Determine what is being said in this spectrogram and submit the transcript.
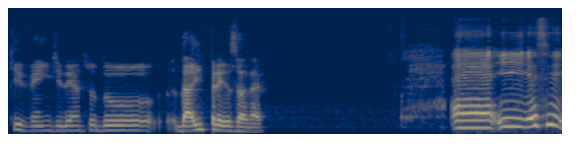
que vem de dentro do, da empresa, né? É, e esse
